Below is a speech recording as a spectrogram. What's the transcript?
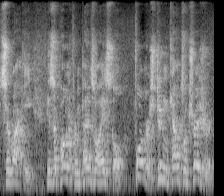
Siraki. His opponent from Pennsville High School, former student council treasurer.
